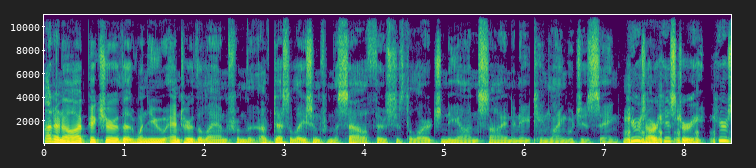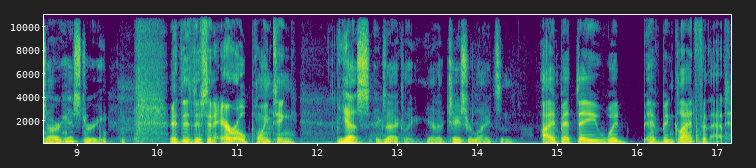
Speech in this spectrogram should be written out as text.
I don't know. I picture that when you enter the land from the, of desolation from the south, there's just a large neon sign in 18 languages saying, "Here's our history. Here's our history." There's an arrow pointing. Yes, exactly. You had chaser lights and I bet they would have been glad for that.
